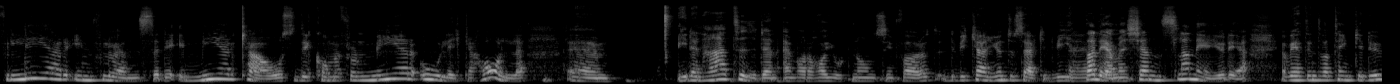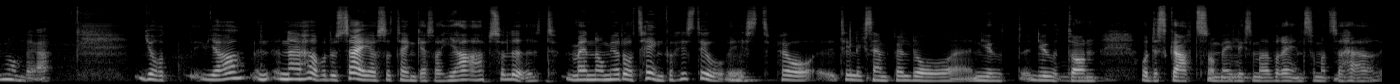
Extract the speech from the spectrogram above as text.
fler influenser, det är mer kaos, det kommer från mer olika håll. Ehm, i den här tiden än vad det har gjort någonsin förut. Vi kan ju inte säkert veta Nej. det men känslan är ju det. Jag vet inte, vad tänker du om det? Jag, ja, när jag hör vad du säger så tänker jag så, ja absolut. Men om jag då tänker historiskt på eh, till exempel då eh, Newt, Newton och Descartes som är liksom överens om att så här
